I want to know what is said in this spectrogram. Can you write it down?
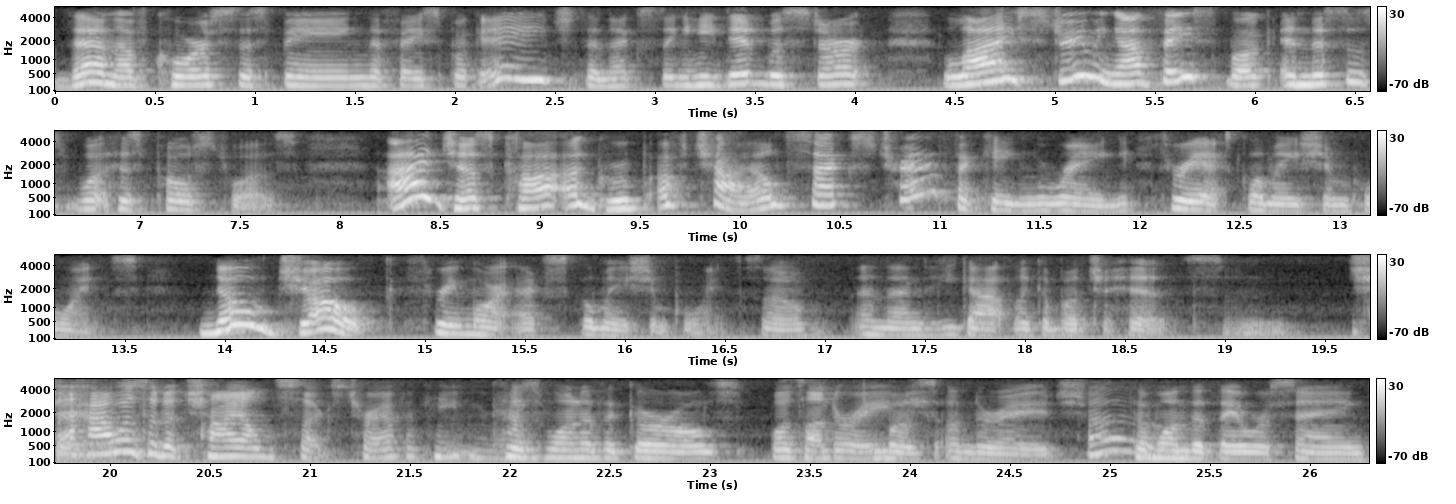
Then, of course, this being the Facebook age, the next thing he did was start live streaming on Facebook, and this is what his post was. I just caught a group of child sex trafficking ring! Three exclamation points. No joke! Three more exclamation points. So, and then he got like a bunch of hits. And So how was it a child sex trafficking? Because one of the girls was underage. was underage. Oh. The one oh. that they were saying.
